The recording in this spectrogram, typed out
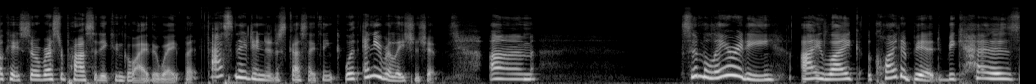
Okay, so reciprocity can go either way, but fascinating to discuss, I think, with any relationship. Um, similarity, I like quite a bit because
